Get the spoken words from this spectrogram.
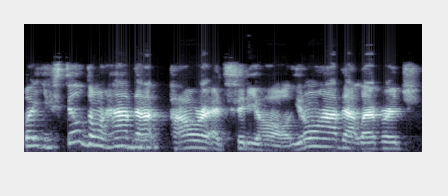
but you still don't have that power at City Hall. You don't have that leverage.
